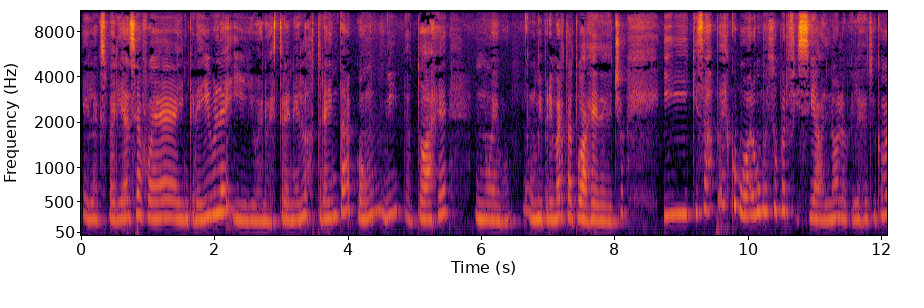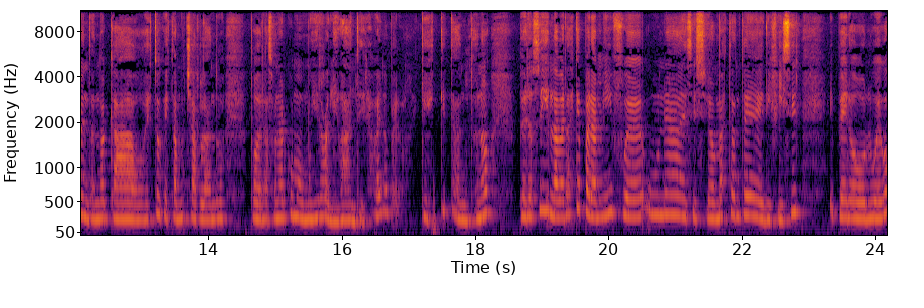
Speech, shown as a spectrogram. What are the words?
eh, la experiencia fue increíble y bueno, estrené los 30 con mi tatuaje nuevo, mi primer tatuaje de hecho. Y quizás es como algo muy superficial, ¿no? Lo que les estoy comentando acá o esto que estamos charlando podrá sonar como muy irrelevante. Dirás, bueno, pero ¿qué, ¿qué tanto, no? Pero sí, la verdad es que para mí fue una decisión bastante difícil, pero luego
